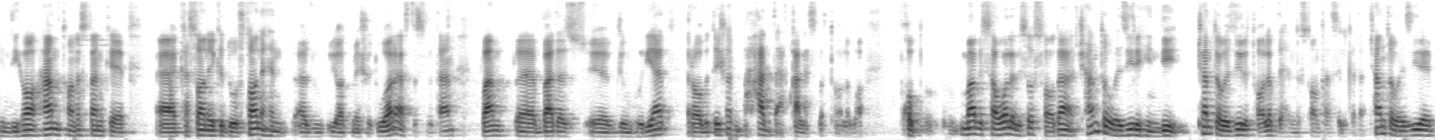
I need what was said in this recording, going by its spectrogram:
هندی ها هم تانستن که کسانی که دوستان هند از یاد می‌شد. واره از دست و بعد از جمهوریت رابطهشان به حد اقل است به طالبا خب ما به سوال بسیار ساده چند تا وزیر هندی چند تا وزیر طالب در هندوستان تحصیل کرده چند تا وزیر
